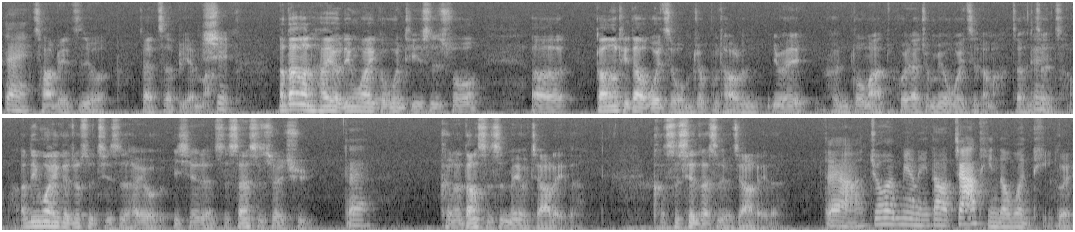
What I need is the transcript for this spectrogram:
对差别只有在这边嘛。是那当然还有另外一个问题是说，呃，刚刚提到的位置我们就不讨论，因为很多嘛，回来就没有位置了嘛，这很正常嘛。啊，另外一个就是其实还有一些人是三十岁去，对可能当时是没有家累的，可是现在是有家累的。对啊，就会面临到家庭的问题。对，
